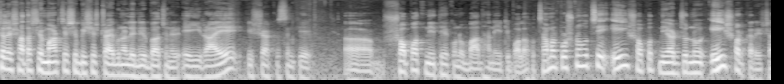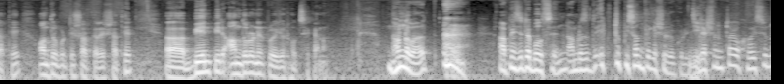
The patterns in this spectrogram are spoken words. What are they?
সালের সাতাশে মার্চ এসে বিশেষ ট্রাইব্যুনালের নির্বাচনের এই রায়ে ইশরাক হোসেনকে শপথ নিতে কোনো বাধা নেই এটি বলা হচ্ছে। আমার প্রশ্ন হচ্ছে এই শপথ নেওয়ার জন্য এই সরকারের সাথে অন্তর্বর্তী সরকারের সাথে বিএনপির আন্দোলনের প্রয়োজন হচ্ছে কেন? ধন্যবাদ। আপনি যেটা বলছেন আমরা যদি একটু পিছন থেকে শুরু করি ইলেকশনটা হয়েছিল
